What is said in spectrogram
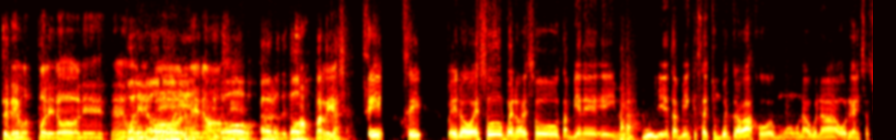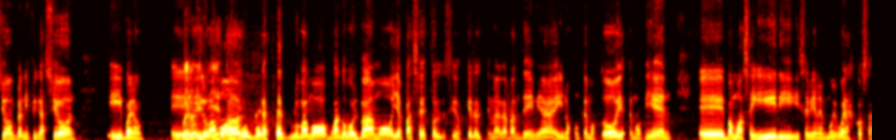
tenemos polerones, tenemos uniformes, ¿no? De todo, cabros, de todo. Vamos para arriba. Sí, sí. Pero eso, bueno, eso también eh, incluye también que se ha hecho un buen trabajo, una buena organización, planificación y bueno, eh, bueno, y, lo vamos a volver a hacer, lo vamos, cuando volvamos, ya pase esto, si Dios quiere, el tema de la pandemia y nos juntemos todos y estemos bien, eh, vamos a seguir y, se vienen muy buenas cosas.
